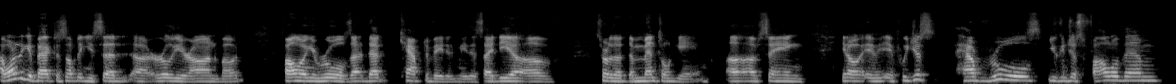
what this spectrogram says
I wanted to get back to something you said uh, earlier on about following your rules. That that captivated me this idea of sort of the, the mental game uh, of saying you know if, if we just have rules you can just follow them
